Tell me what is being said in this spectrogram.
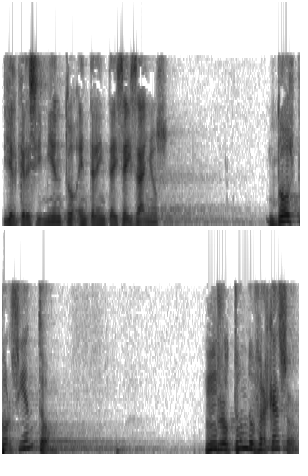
y el crecimiento en 36 años 2%. Un rotundo fracaso.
